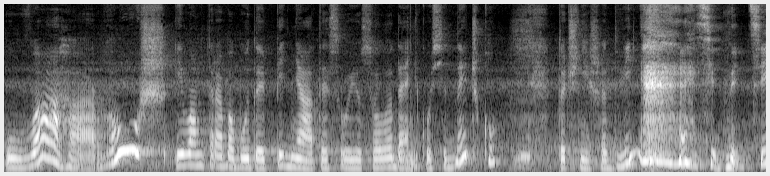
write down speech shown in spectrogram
увага, руш, і вам треба буде підняти свою солоденьку сідничку, точніше, дві сідниці,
